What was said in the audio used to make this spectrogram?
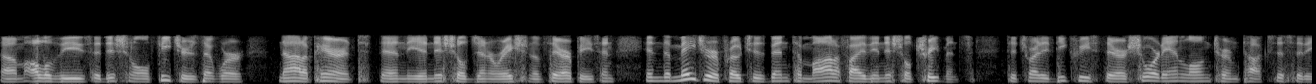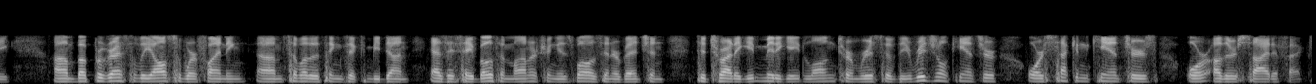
um, all of these additional features that were not apparent in the initial generation of therapies. And, and the major approach has been to modify the initial treatments to try to decrease their short and long-term toxicity. Um, but progressively also we're finding um, some other things that can be done, as I say, both in monitoring as well as intervention to try to get, mitigate long-term risk of the original cancer or second cancers or other side effects.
